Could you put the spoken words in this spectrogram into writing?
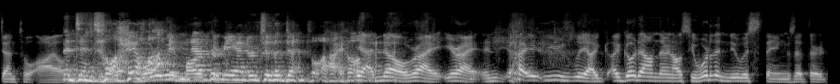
dental aisle. The dental aisle. What are we marketing? Never meander to the dental aisle. Yeah, no, right. You're right. And I, usually I, I go down there and I'll see what are the newest things that they're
